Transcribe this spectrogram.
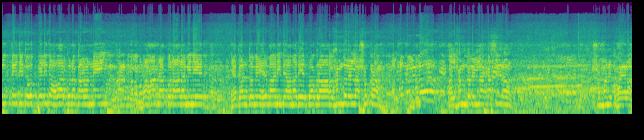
উত্তেজিত উদ্বেলিত হওয়ার কোনো কারণ নেই। মহান রাব্বুল আলমিনের একান্ত মেহরবানিতে আমাদের প্রোগ্রাম। আলহামদুলিল্লাহ শুক্রান। আলহামদুলিল্লাহ। কাসিরান। সম্মানিত ভাইরা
